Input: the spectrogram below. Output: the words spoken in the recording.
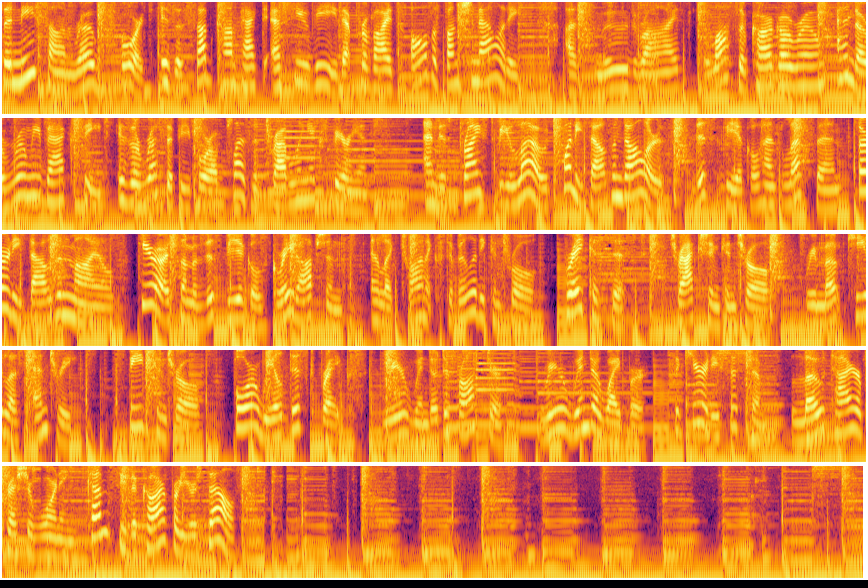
The Nissan Rogue Sport is a subcompact SUV that provides all the functionality. A smooth ride, lots of cargo room, and a roomy back seat is a recipe for a pleasant traveling experience and is priced below $20,000. This vehicle has less than 30,000 miles. Here are some of this vehicle's great options. Electronic stability control, brake assist, traction control, remote keyless entry, speed control, four-wheel disc brakes, rear window defroster, rear window wiper, security system, low tire pressure warning. Come see the car for yourself. Thank you.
